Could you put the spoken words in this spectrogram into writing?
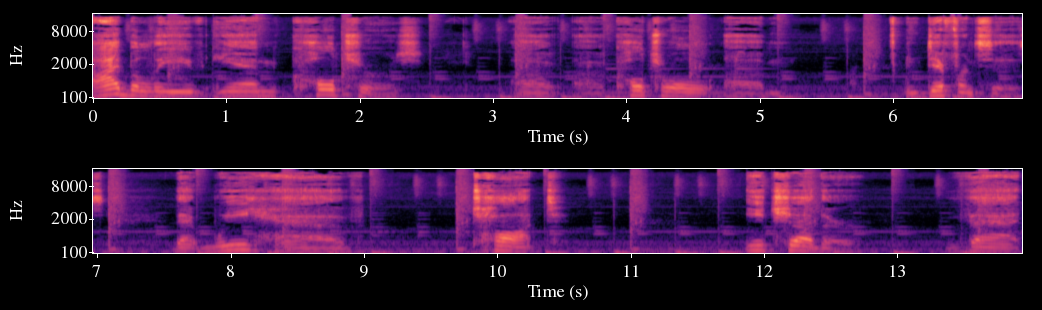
I believe in cultures, uh, uh, cultural um, differences that we have taught each other that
